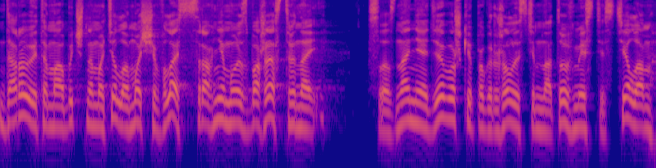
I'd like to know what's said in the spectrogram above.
Даруй этому обычному телу мощь и власть, сравнимую с божественной». Сознание девушки погружалось в темноту вместе с телом,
